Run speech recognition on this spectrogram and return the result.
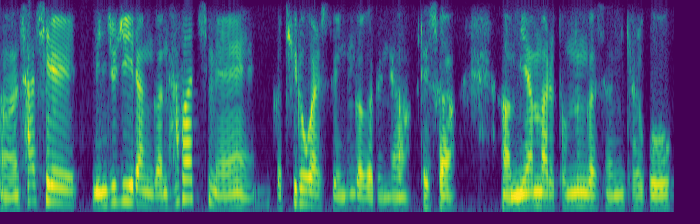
어, 사실 민주주의란 건 하루아침에 그 뒤로 갈 수 있는 거거든요. 그래서 어, 미얀마를 돕는 것은 결국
